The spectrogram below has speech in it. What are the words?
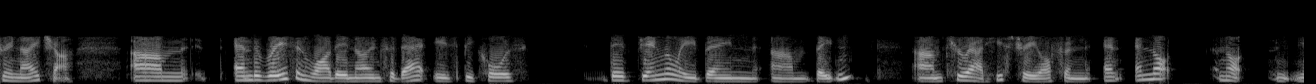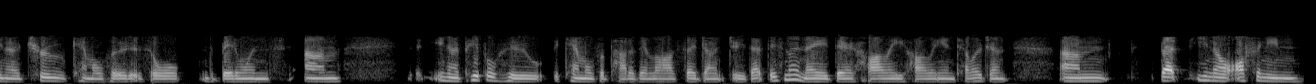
true nature. Um, and the reason why they're known for that is because they've generally been um, beaten um, throughout history, often, and and not not you know true camel herders or the Bedouins. Um, you know, people who the camels are part of their lives, they don't do that. There's no need. They're highly, highly intelligent. Um, but you know, often in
